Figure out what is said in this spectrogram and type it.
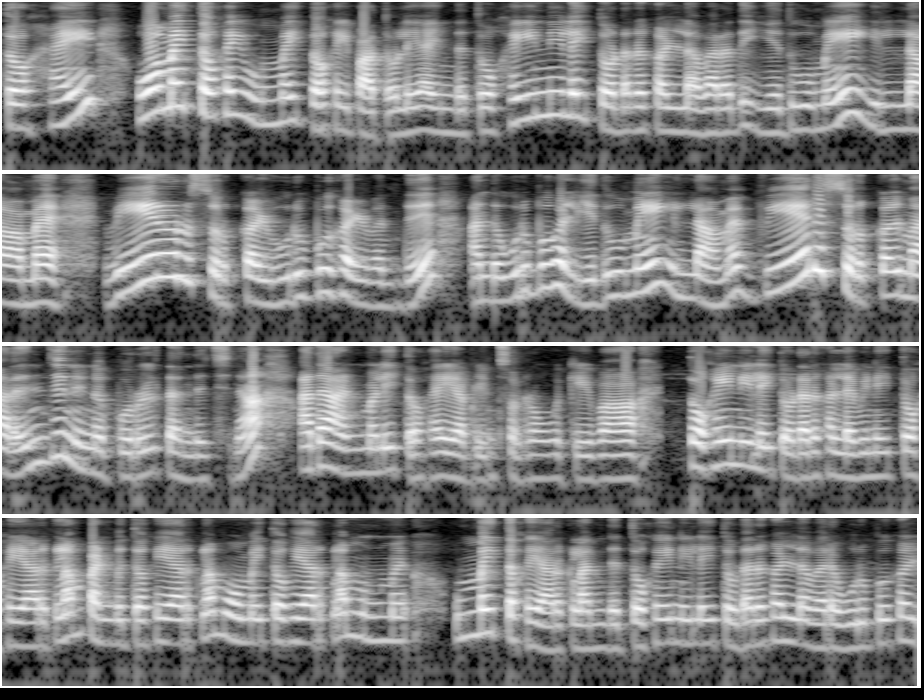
தொகை ஓமை தொகை உண்மை தொகை பார்த்தோம் இல்லையா? இந்த தொகைநிலை தொடர்களில் வர்றது எதுவுமே இல்லாமல் வேறொரு சொற்கள் உருபுகள் வந்து அந்த உருபுகள் எதுவுமே இல்லாமல் வேறு சொற்கள் மறைஞ்சு நின்று பொருள் தந்துச்சுன்னா அதை அன்மொழி தொகை அப்படின்னு சொல்கிறோம் ஓகேவா? தொகைநிலை தொடர்களில் வினை தொகையாக இருக்கலாம் பண்பு தொகையாக இருக்கலாம் ஓமை தொகையாக இருக்கலாம் உண்மை உண்மை தொகையாக இருக்கலாம். இந்த தொகைநிலை தொடர்களில் வர உறுப்புகள்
